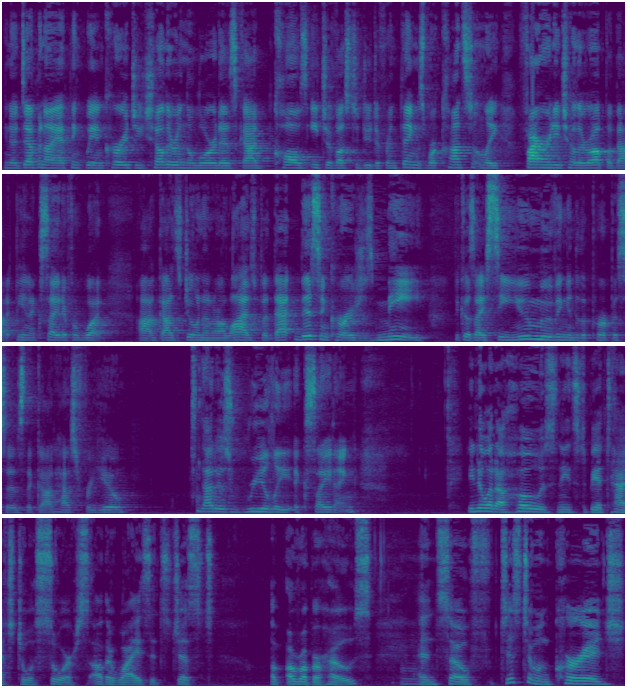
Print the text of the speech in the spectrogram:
You know, Deb and I, I think we encourage each other in the Lord as God calls each of us to do different things. We're constantly firing each other up about it, being excited for what uh, God's doing in our lives. But that this encourages me because I see you moving into the purposes that God has for you. That is really exciting. You know what? A hose needs to be attached to a source. Otherwise, it's just a, a rubber hose. Mm. And so f- just to encourage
